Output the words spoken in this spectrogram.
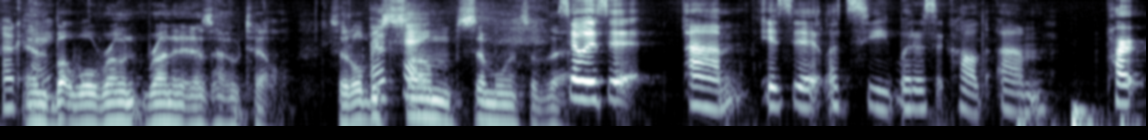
Okay. and but we'll run run it as a hotel. So it'll be Okay. some semblance of that. So is it um, is it let's see, what is it called? Um, part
